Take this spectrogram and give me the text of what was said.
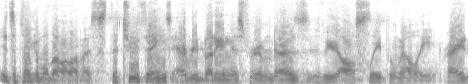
it's applicable to all of us. The two things everybody in this room does is we all sleep and we all eat, right?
